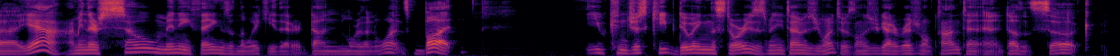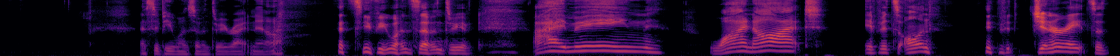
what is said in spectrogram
uh, yeah, I mean, there's so many things in the wiki that are done more than once, but you can just keep doing the stories as many times as you want to, as long as you've got original content and it doesn't suck. SCP 173 right now. SCP 173. I mean, why not? If it's on, if it generates a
